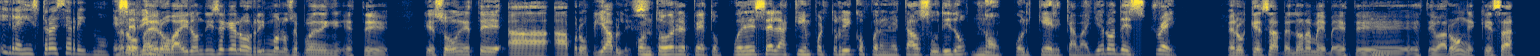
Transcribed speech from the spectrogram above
y registró ese ritmo. Ese Pero, ritmo. pero Byron dice que los ritmos no se pueden, este, que son este a- apropiables. Con todo el respeto, puede ser aquí en Puerto Rico, pero en Estados Unidos no, porque el caballero de Straight, Pero es que esa, perdóname, Mm. este, este varón, es que esa,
